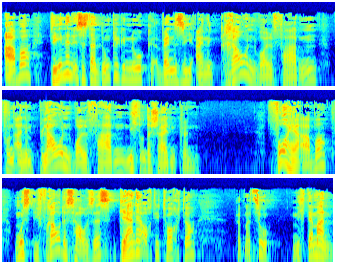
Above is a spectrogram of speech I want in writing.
Aber denen ist es dann dunkel genug, wenn sie einen grauen Wollfaden von einem blauen Wollfaden nicht unterscheiden können. Vorher aber muss die Frau des Hauses, gerne auch die Tochter, hört mal zu, nicht der Mann,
